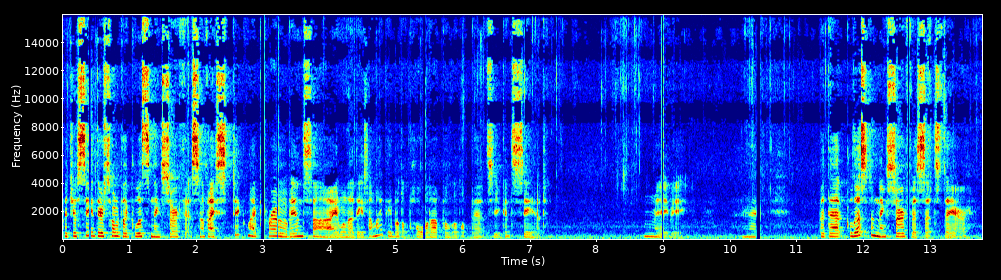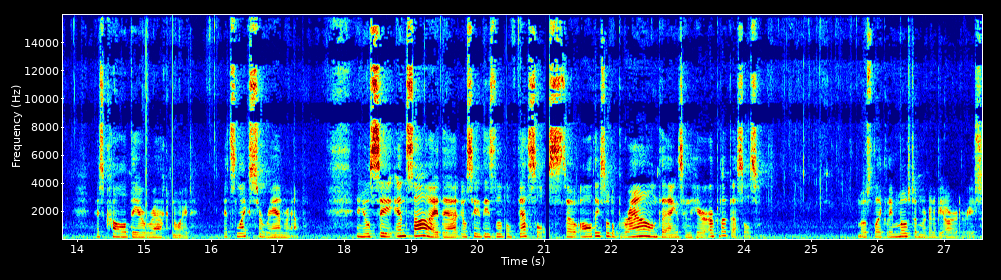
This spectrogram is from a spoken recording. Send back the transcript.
But you'll see there's sort of a glistening surface. And if I stick my probe inside one of these, I might be able to pull it up a little bit so you can see it. Maybe. But that glistening surface that's there is called the arachnoid. It's like saran wrap. And you'll see inside that, you'll see these little vessels. So all these little brown things in here are blood vessels. Most likely, most of them are going to be arteries.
